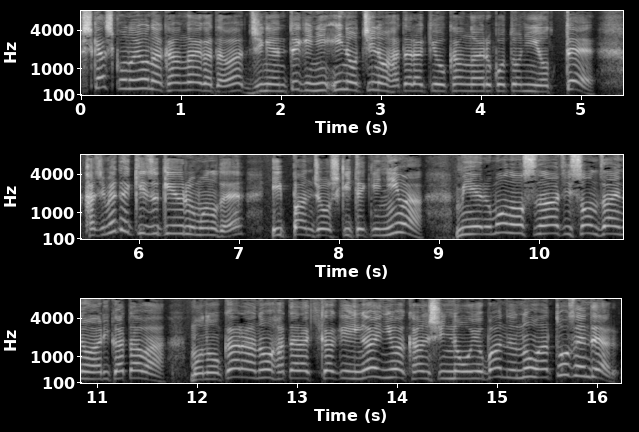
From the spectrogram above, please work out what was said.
しかしこのような考え方は次元的に命の働きを考えることによって、初めて気づき得るもので、一般常識的には、見えるものすなわち存在のあり方は、物からの働きかけ以外には関心の及ばぬのは当然である。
